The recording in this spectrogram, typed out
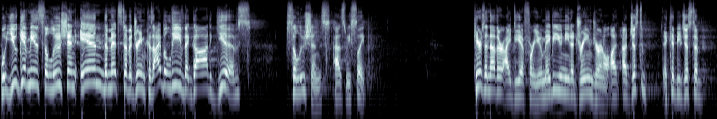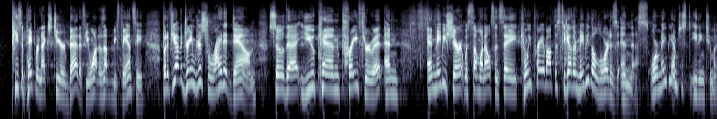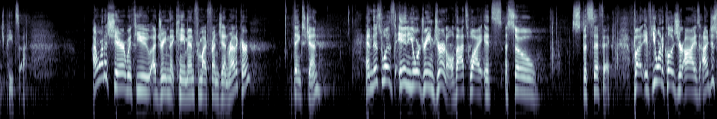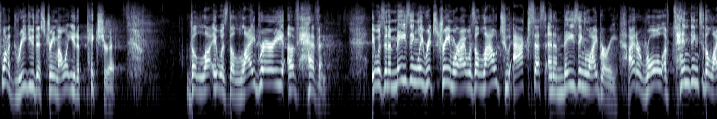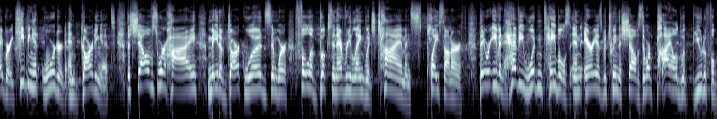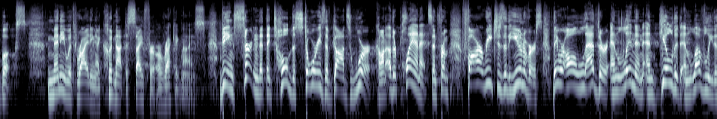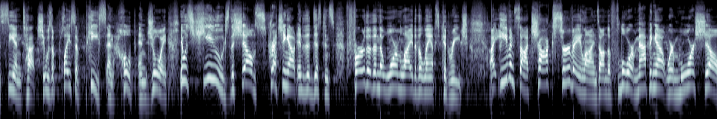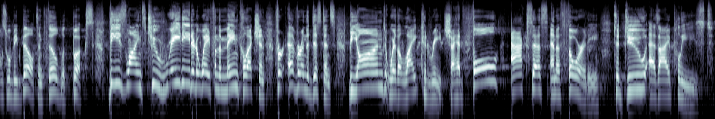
Will you give me the solution in the midst of a dream? Because I believe that God gives solutions as we sleep. Here's another idea for you. Maybe you need a dream journal. A, a, just a, it could be just a piece of paper next to your bed if you want. It doesn't have to be fancy. But if you have a dream, just write it down so that you can pray through it and and maybe share it with someone else and say, Can we pray about this together? Maybe the Lord is in this, or maybe I'm just eating too much pizza. I want to share with you a dream that came in from my friend Jen Rediker. Thanks, Jen. And this was in your dream journal. That's why it's so specific. But if you want to close your eyes, I just want to read you this dream. I want you to picture it. The li- it was the library of heaven. It was an amazingly rich dream where I was allowed to access an amazing library. I had a role of tending to the library, keeping it ordered and guarding it. The shelves were high, made of dark woods, and were full of books in every language, time, and place on earth. They were even heavy wooden tables in areas between the shelves that were piled with beautiful books many with writing I could not decipher or recognize. Being certain that they told the stories of God's work on other planets and from far reaches of the universe, they were all leather and linen and gilded and lovely to see and touch. It was a place of peace and hope and joy. It was huge, the shelves stretching out into the distance further than the warm light of the lamps could reach. I even saw chalk survey lines on the floor mapping out where more shelves will be built and filled with books. These lines too radiated away from the main collection forever in the distance, beyond where the light could reach. I had full access and authority to do as I pleased.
